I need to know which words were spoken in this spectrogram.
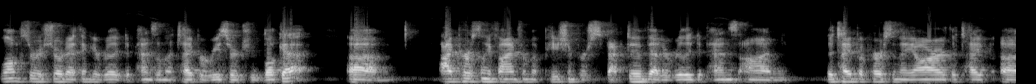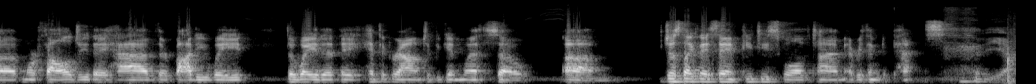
long story short, I think it really depends on the type of research you look at. Um, I personally find from a patient perspective that it really depends on the type of person they are, the type of morphology they have, their body weight, the way that they hit the ground to begin with. So, um, just like they say in PT school all the time, everything depends. yeah,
